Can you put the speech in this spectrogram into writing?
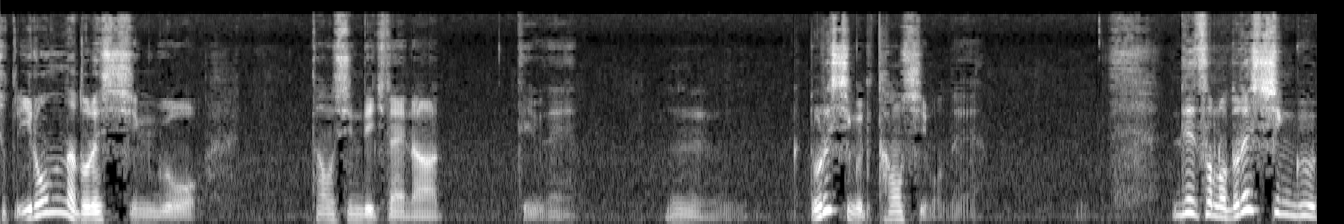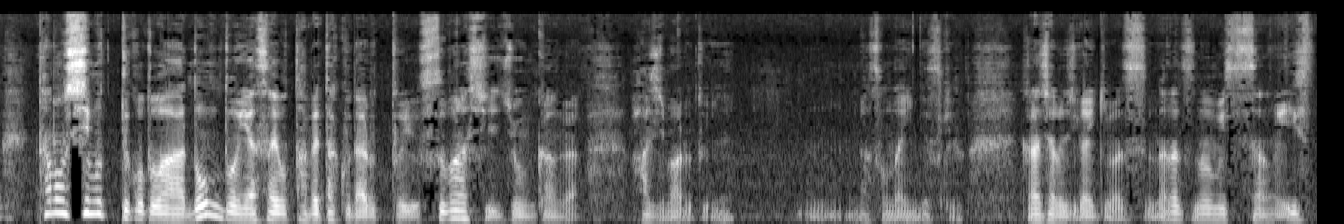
ちょっといろんなドレッシングを楽しんでいきたいなっていうね。うん。ドレッシングって楽しいもんね。で、そのドレッシング楽しむってことは、どんどん野菜を食べたくなるという素晴らしい循環が始まるというね。うん、まあそんないいんですけど。感謝の時間いきます。七つの海さん、イス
